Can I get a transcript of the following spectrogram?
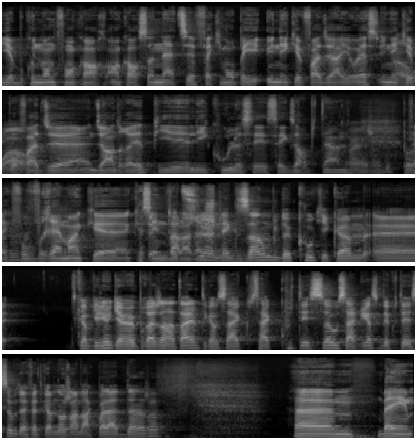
il y a beaucoup de monde qui font encore, encore ça natif. Fait qu'ils vont payer une équipe pour faire du iOS, une Oh, équipe wow. pour faire du, euh, du Android, puis les coûts, là, c'est, exorbitant. là. Ouais, doute pas. Fait qu'il faut vraiment que, que c'est une valeur T'as-tu un ajoutée. exemple de coût qui est comme. euh, c'est comme quelqu'un qui a un projet en tête, t'es comme ça a, ça a coûté ça ou ça risque de coûter ça ou t'as fait comme non, j'embarque pas là-dedans, genre. Euh, ben,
